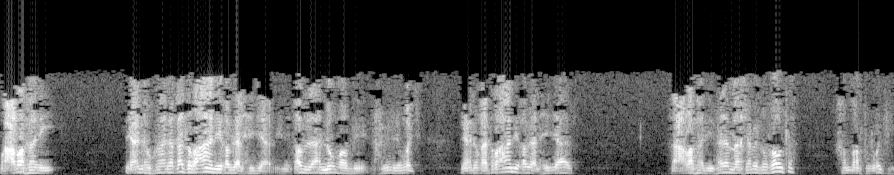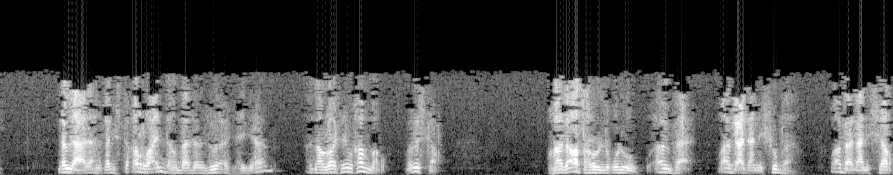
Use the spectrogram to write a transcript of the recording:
وعرفني لأنه كان قد رآني قبل الحجاب يعني قبل أن نؤمر بتحميل الوجه لأنه قد رآني قبل الحجاب فعرفني فلما سمعت صوته خمرت وجهي. دل على أن قد استقر عندهم بعد نزول الحجاب أن الوجه يخمر ويستر وهذا أطهر للقلوب وأنفع وأبعد عن الشبهة وأبعد عن الشر.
